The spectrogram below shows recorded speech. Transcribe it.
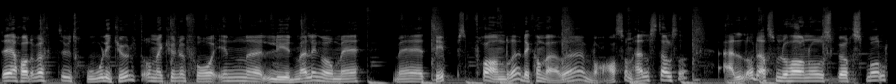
Det hadde vært utrolig kult om jeg kunne få inn eh, lydmeldinger med, med tips fra andre. Det kan være hva som helst, altså. Eller dersom du har noen spørsmål,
